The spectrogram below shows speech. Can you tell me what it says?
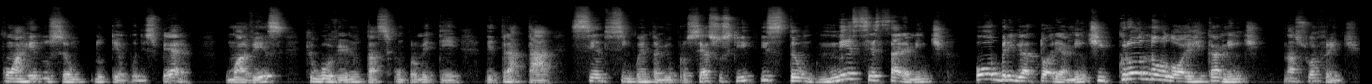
com a redução do tempo de espera, uma vez que o governo está se comprometer de tratar 150 mil processos que estão necessariamente, obrigatoriamente e cronologicamente na sua frente.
